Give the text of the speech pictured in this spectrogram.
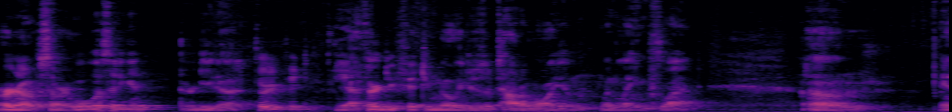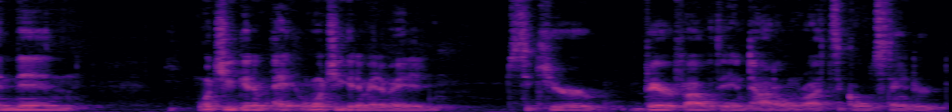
or no, sorry, what was it again? 30 to 30 50. yeah, 30 to 50 milliliters of tidal volume when laying flat. Um, and then once you get them once you get them intubated, secure, verify with the end tidal, right? It's a gold standard.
